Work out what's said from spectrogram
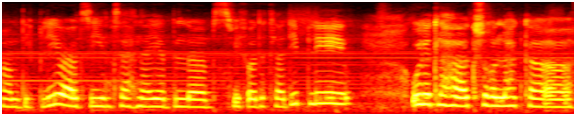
هام des plis وعاود زينتها هنايا بالسفيفه ودرت لها des plis ودرت لها شغل هكا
